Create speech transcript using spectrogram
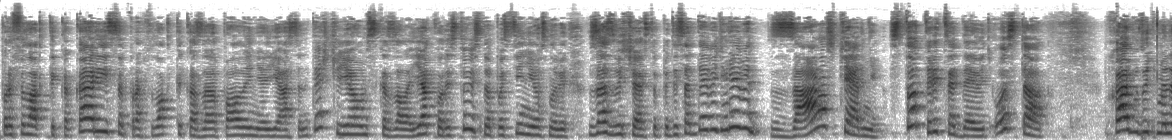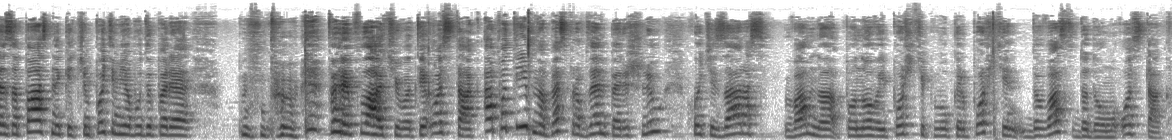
Профілактика карієса, профілактика запалення ясен. Те, що я вам сказала, я користуюсь на постійній основі. Зазвичай 159 гривень, зараз в червні 139. Ось так. Хай будуть в мене запасники, чим потім я буду пере... переплачувати. Ось так. А потрібно без проблем перешлю, хоч і зараз вам на по новій пошті, по Укрпошті до вас додому. Ось так.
